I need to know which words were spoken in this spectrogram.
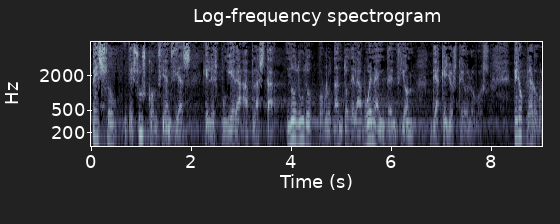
peso de sus conciencias que les pudiera aplastar. No dudo, por lo tanto, de la buena intención de aquellos teólogos. Pero, claro,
